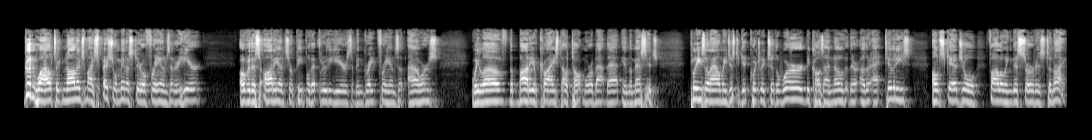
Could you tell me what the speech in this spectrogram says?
good while to acknowledge my special ministerial friends that are here over this audience are people that through the years have been great friends of ours. We love the body of Christ. I'll talk more about that in the message. Please allow me just to get quickly to the word because I know that there are other activities on schedule following this service tonight.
